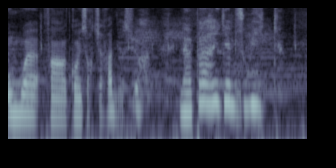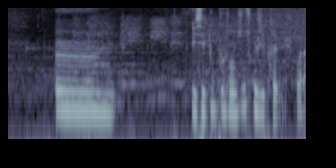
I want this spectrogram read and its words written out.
au mois, enfin quand il sortira bien sûr, la Paris Games Week. Euh, et c'est tout pour ce que j'ai prévu. Voilà.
